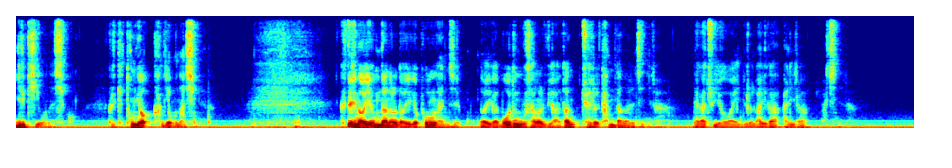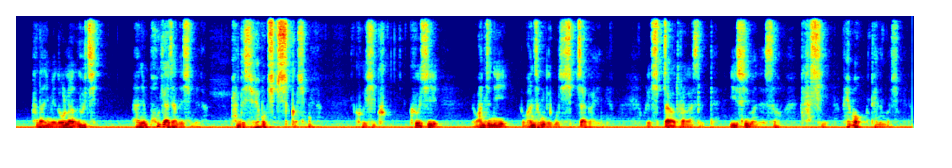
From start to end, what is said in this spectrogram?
일으키기 원하시고 그렇게 동역하기 원하십니다. 그, 그들이 너희의 음란으로 너희에게 보응한즉 너희가 모든 우상을 위하던 죄를 담당할지니라. 내가 주 여호와인 줄을 너희가 알리라 하시니라. 하나님의 놀라운 의지 하나님 포기하지 않으십니다. 반드시 회복시키실 것입니다. 그것이 그, 그것이 완전히 곳이 십자가이며 우리 십자가 돌아갔을 때 예수님 안에서 다시 회복되는 것입니다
